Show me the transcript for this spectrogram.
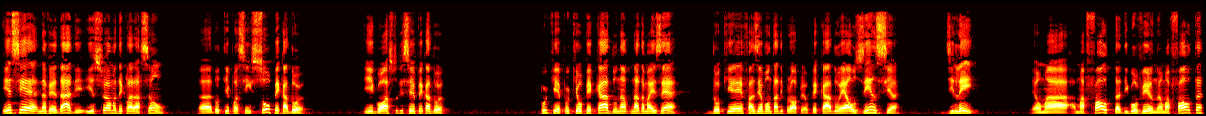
Esse é, na verdade, isso é uma declaração uh, do tipo assim: sou pecador e gosto de ser pecador. Por quê? Porque o pecado na, nada mais é do que fazer a vontade própria. O pecado é a ausência de lei, é uma, uma falta de governo, é uma falta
